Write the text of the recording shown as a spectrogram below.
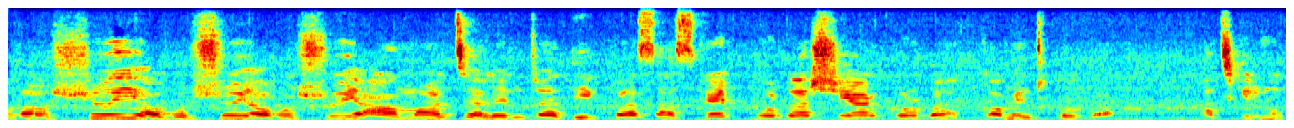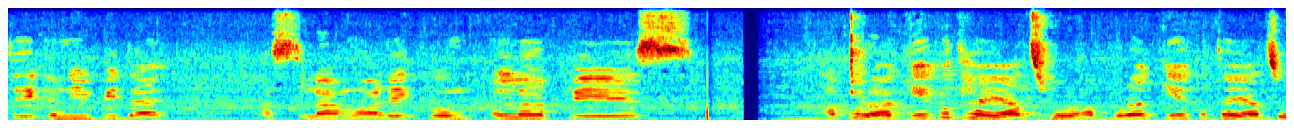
অবশ্যই অবশ্যই অবশ্যই আমার চ্যানেলটা দেখবা, সাবস্ক্রাইব করবা শেয়ার করবা কমেন্ট করবা। আজকের মতো এখানেই বিদায়। আসসালামু আলাইকুম, আল্লাহ হাফেজ। আপুরা, কে কোথায় আছো? আপুরা, কে কোথায় আছো?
